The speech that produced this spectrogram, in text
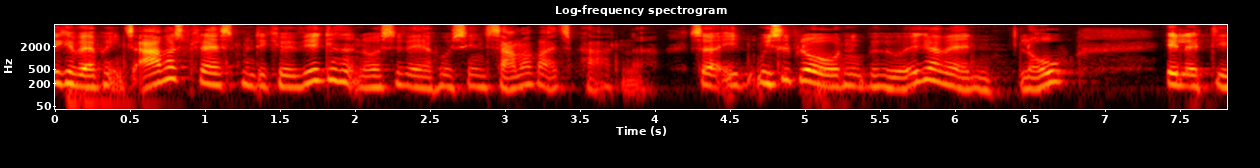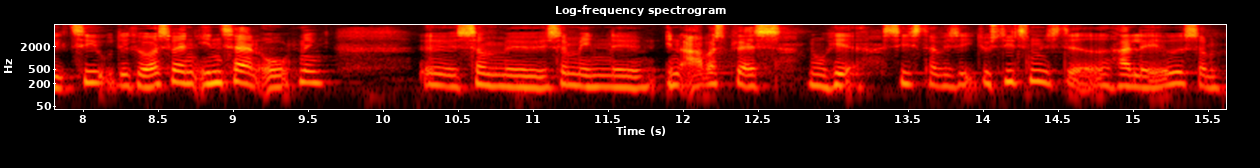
Det kan være på ens arbejdsplads, men det kan i virkeligheden også være hos en samarbejdspartner. Så en whistleblower-ordning behøver ikke at være en lov eller et direktiv. Det kan også være en intern ordning, øh, som, øh, som en, øh, en arbejdsplads, nu her sidst har vi set, Justitsministeriet har lavet som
